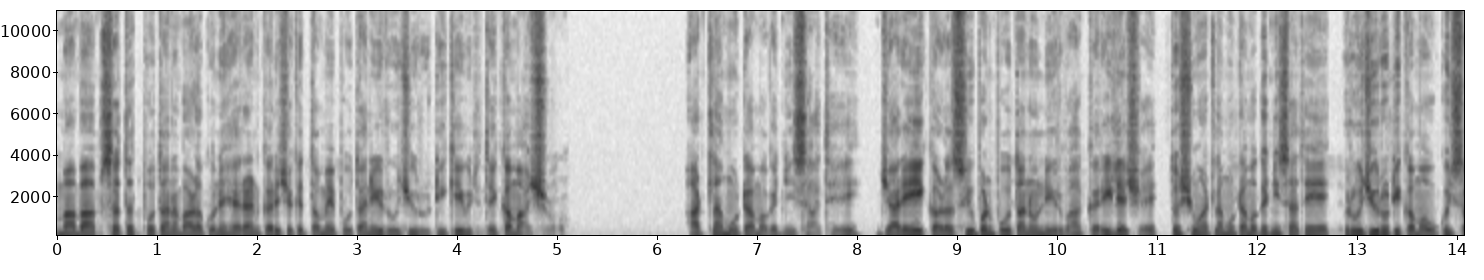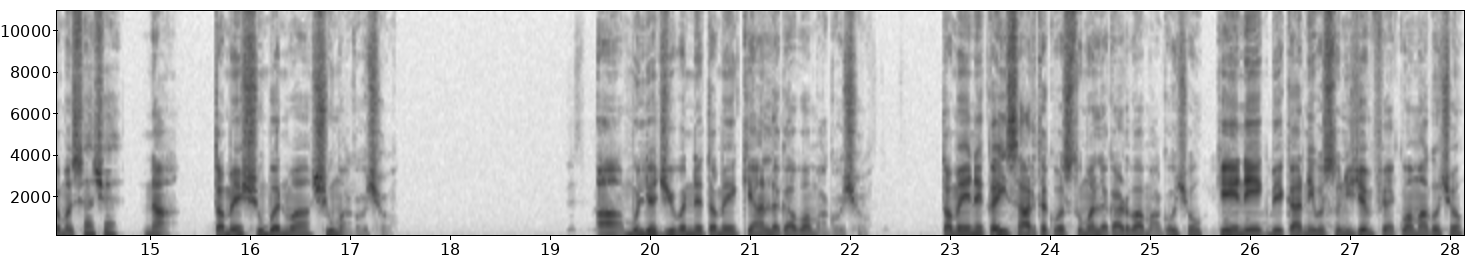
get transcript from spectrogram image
મા બાપ સતત પોતાના બાળકોને હેરાન કરે છે કે તમે પોતાની રોજીરોટી કેવી રીતે કમાશો. આટલા મોટા મગજની સાથે જ્યારે એક કળસિયું પણ પોતાનો નિર્વાહ કરી લે છે, તો શું આટલા મોટા મગજની સાથે રોજીરોટી કમાવવું કોઈ સમસ્યા છે? ના. તમે શું બનવા શું માંગો છો? આ અમૂલ્ય જીવનને તમે ક્યાં લગાવવા માંગો છો? તમે એને કઈ સાર્થક વસ્તુમાં લગાડવા માંગો છો કે એને એક બેકારની વસ્તુની જેમ ફેંકવા માંગો છો?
